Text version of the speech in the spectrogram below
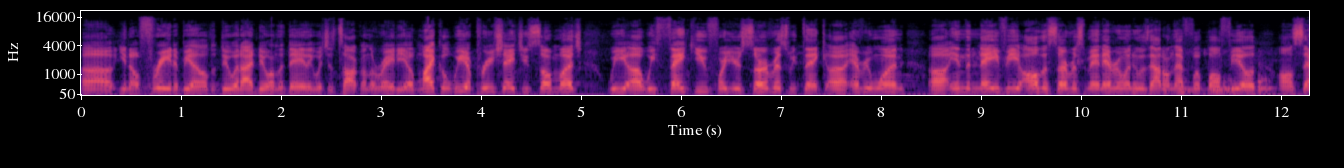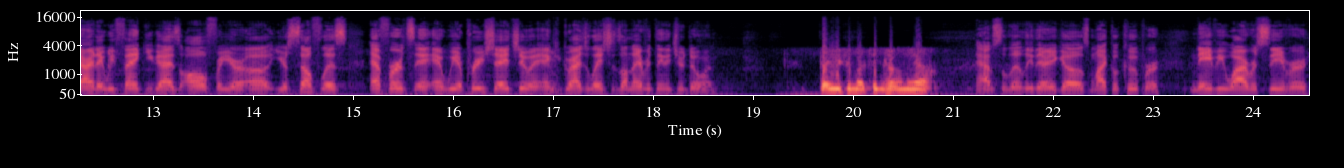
uh, you know, free to be able to do what I do on the daily, which is talk on the radio. Michael, we appreciate you so much. We uh, we thank you for your service. We thank uh, everyone in the Navy, all the servicemen, everyone who was out on that football field on Saturday. We thank you guys all for your your selfless efforts, and, and we appreciate you. And, and congratulations on everything that you're doing. Thank you so much. Thank you for having me out. Absolutely. There he goes. Michael Cooper, Navy wide receiver.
